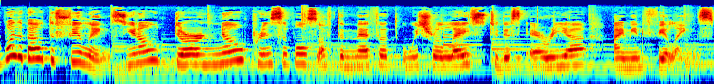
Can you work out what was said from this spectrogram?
What about the feelings? You know, there are no principles of the method which relates to this area, I mean feelings.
